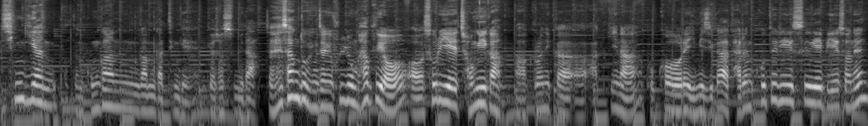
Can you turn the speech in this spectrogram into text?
신기한 어떤 공간감 같은 게 느껴졌습니다. 자, 해상도 굉장히 훌륭하고요. 어, 소리의 정의감, 아, 그러니까 어, 악기나 보컬의 이미지가 다른 코드 리스에 비해서는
